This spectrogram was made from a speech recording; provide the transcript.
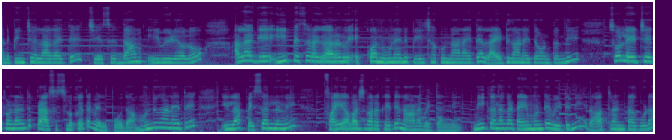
అనిపించేలాగైతే చేసేద్దాం ఈ వీడియోలో. అలాగే ఈ పెసరగారలు ఎక్కువ నూనెని పీల్చకుండానైతే లైట్గానైతే ఉంటుంది. సో లేట్ చేయకుండానైతే ప్రాసెస్లోకి అయితే వెళ్ళిపోదాం. ముందుగానైతే ఇలా పెసర్లని ఫైవ్ అవర్స్ వరకు అయితే నానబెట్టండి. మీకు కనుక టైం ఉంటే వీటిని రాత్రంతా కూడా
